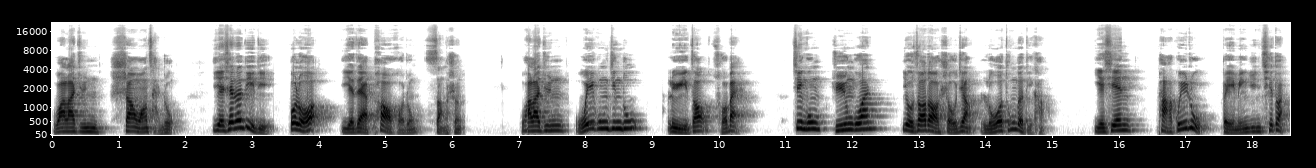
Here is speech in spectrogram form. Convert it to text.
瓦剌军伤亡惨重。野先的弟弟波罗也在炮火中丧生。瓦剌军围攻京都，屡遭挫败，进攻居庸关，又遭到守将罗通的抵抗。也先怕归路被明军切断，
